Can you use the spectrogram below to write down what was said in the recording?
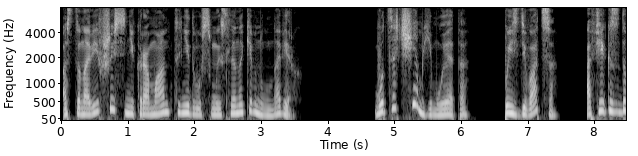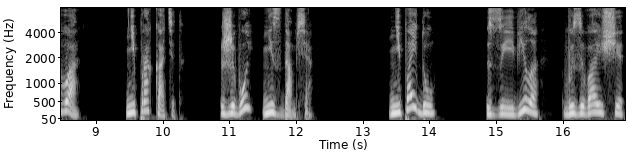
Остановившись, некромант недвусмысленно кивнул наверх. Вот зачем ему это? Поиздеваться? А фиг с два. Не прокатит. Живой не сдамся. Не пойду, заявила, вызывающе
